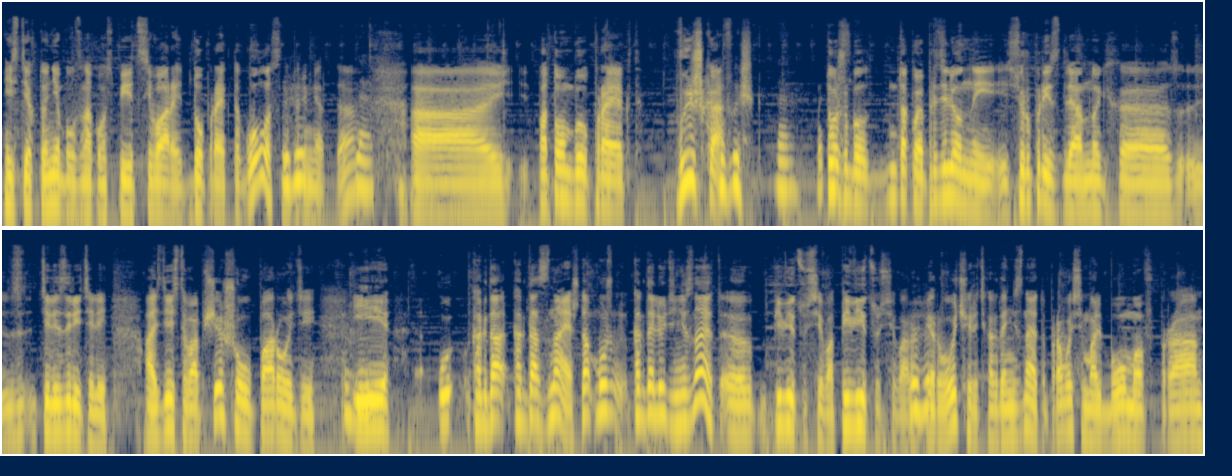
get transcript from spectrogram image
из тех, кто не был знаком с певицей Сиварой до проекта «Голос», например, да, да. А, потом был проект Вышка. Вышка, да. Тоже был ну, такой определенный сюрприз для многих э, телезрителей. А здесь-то вообще шоу пародий. Угу. И когда, когда знаешь, да, может, когда люди не знают э, певицу Сева, певицу Севара uh-huh. в первую очередь, когда не знают про 8 альбомов, про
